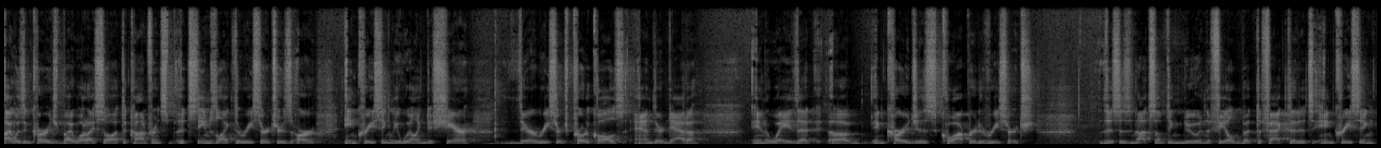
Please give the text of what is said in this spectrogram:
I was encouraged by what I saw at the conference. It seems like the researchers are increasingly willing to share their research protocols and their data in a way that uh, encourages cooperative research. This is not something new in the field, but the fact that it's increasing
